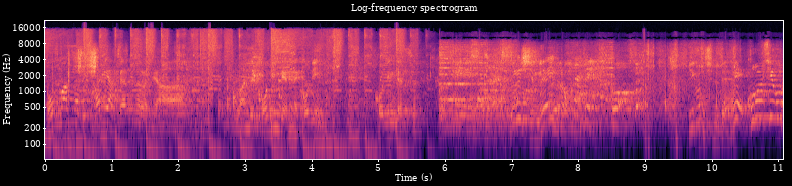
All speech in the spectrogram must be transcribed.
저못 만나도 발이 안 가는 사람이야. 완전 고딩 됐네, 고딩. 고딩 됐어. 이거 쉽네, 이거. 이건 쉽대. 네, 그런 식으로.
